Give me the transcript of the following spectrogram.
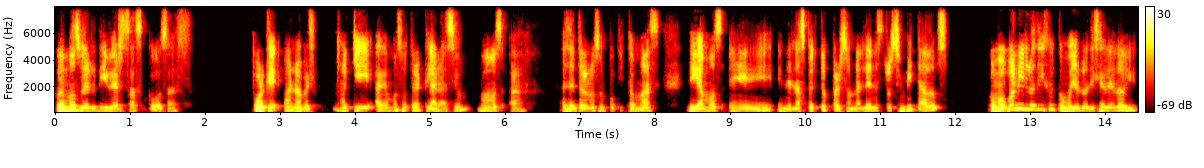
podemos ver diversas cosas. Porque, bueno, a ver, aquí hagamos otra aclaración. Vamos a, centrarnos un poquito más, digamos, eh, en el aspecto personal de nuestros invitados. Como Bonnie lo dijo y como yo lo dije de David,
